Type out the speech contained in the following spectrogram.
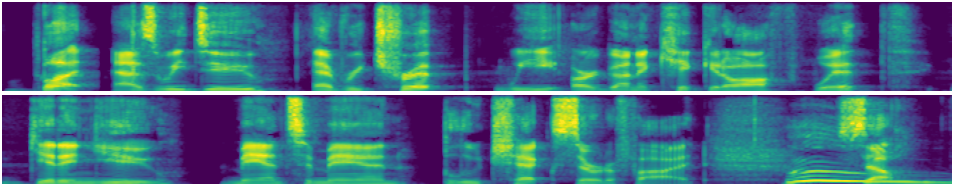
But as we do every trip, we are going to kick it off with getting you man to man blue check certified. So,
